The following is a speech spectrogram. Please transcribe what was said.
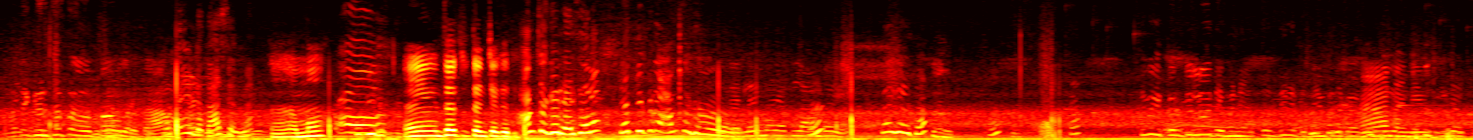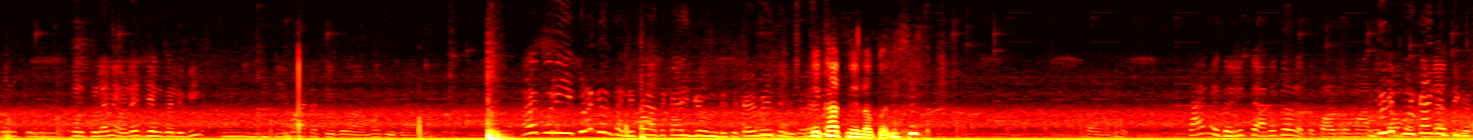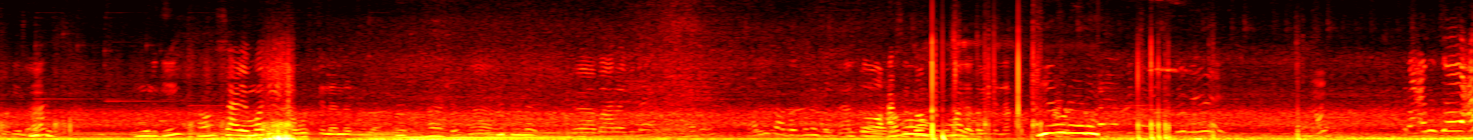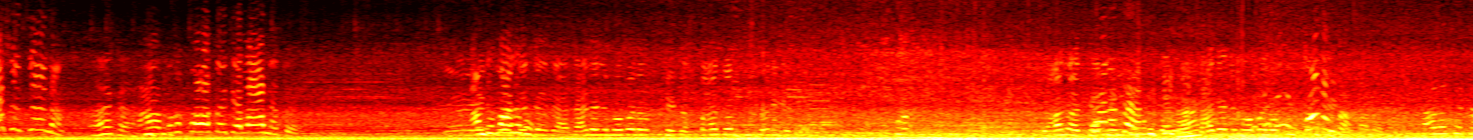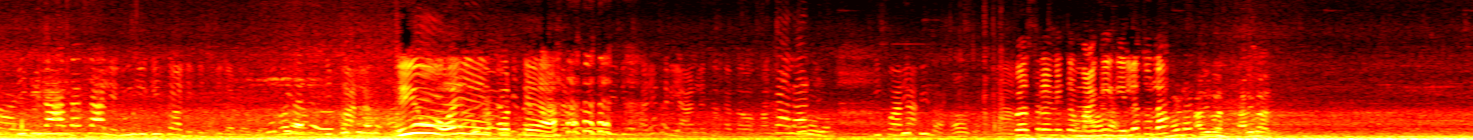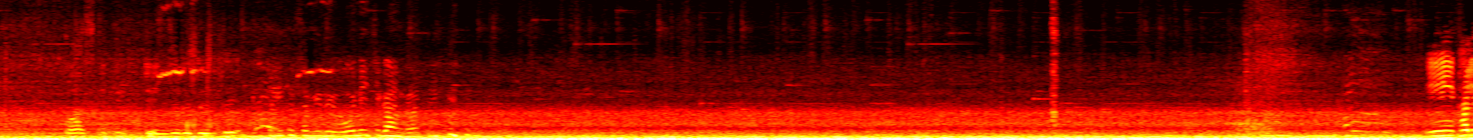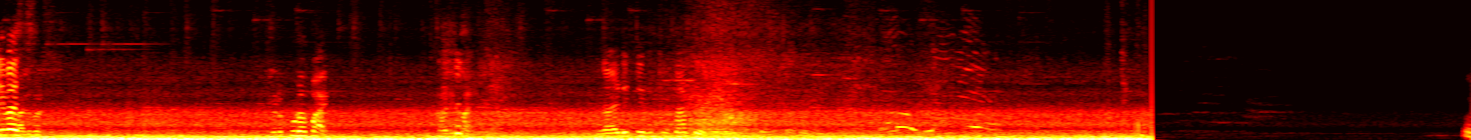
मग? जाय तू त्यांच्या घरी. आमच्या घरी यायचं ना त्या तिकडे आमच्या घरी. काय घ्यायचं. तुला नाही जंगली बी. काय पुरी कुठे घेऊन चालली? काय आता काय घेऊन देते काय माहिती ते खात नाही ना पण. घरीच आता केवढं पावडर मार तुझी पोर काय करते मुलगी शाळेमध्ये आहे ना हॉस्टेलला नदीला हा का? कितवीला आहे? बारावीला आणि तो हाती कंपनीमध्ये. एवढं एवढं हा का? हा, आहे आहे. दादाच्या स्टेटस पाच दोन? बसऱ्याने तर मागे गेलं तुला किती डेंजर आहे घाण राहते ए खाली बस खाली बस इकडे पुढं पाय खाली पाय गाडी तिरकी जाते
